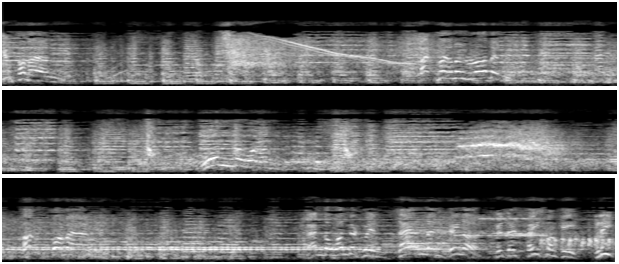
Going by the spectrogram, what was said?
Superman, Batman and Robin. Wonder Woman. Aquaman. And the Wonder Twins, Zan and with their space monkey, Gleek.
